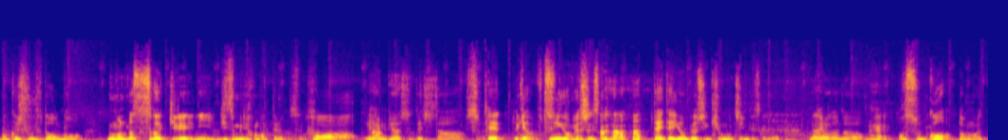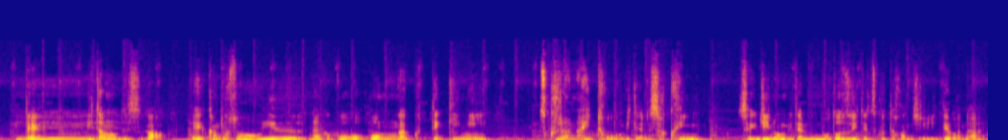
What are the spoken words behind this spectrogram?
極主不動もものすごい綺麗にリズムにはまってるんですよ。ほう。えー何拍子でした、えっといや普通に4拍子ですけど。大体4拍子気持ちいいんですけど。なるほど。ええおすごいと思っへてーいたのですが。え監督そういうなんかこう音楽的に作らないとみたいな作品理論みたいなのに基づいて作った感じではない？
